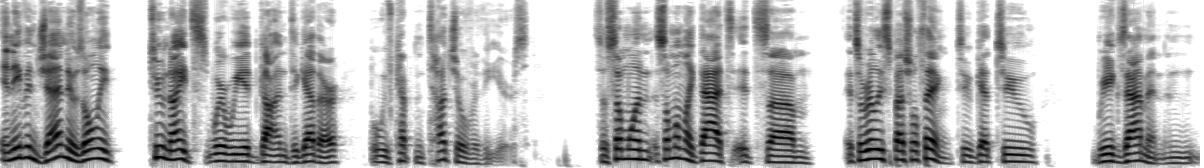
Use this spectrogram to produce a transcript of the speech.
And even Jen, it was only two nights where we had gotten together, but we've kept in touch over the years. So someone someone like that, it's um it's a really special thing to get to re-examine and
